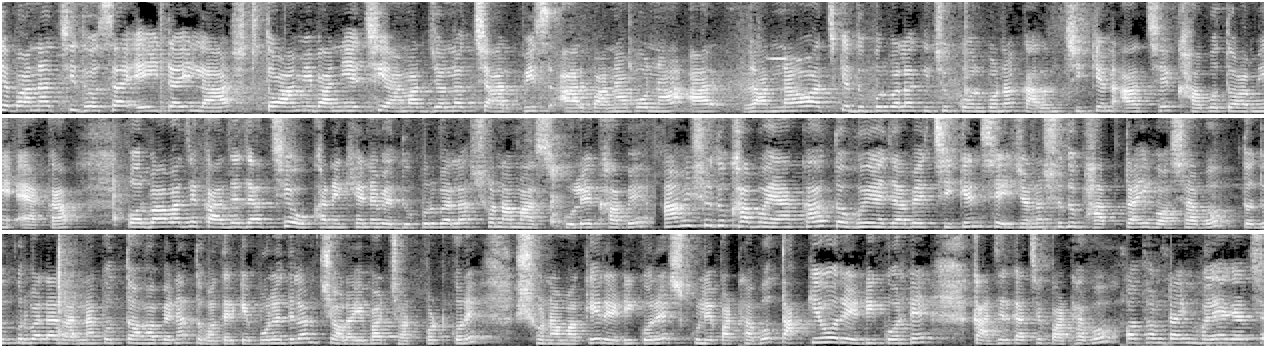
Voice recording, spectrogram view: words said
যে বানাচ্ছি ধোসা, এইটাই লাস্ট তো আমি বানিয়েছি আমার জন্য চার পিস আর বানাবো না, আর রান্নাও আজকে দুপুরবেলা কিছু করব না, কারণ চিকেন আছে, খাব তো আমি একা। ওর বাবা যে কাজে যাচ্ছে, ওখানে খেয়ে নেবে দুপুরবেলা, সোনা সোনামা স্কুলে খাবে। আমি শুধু খাব একা, তো হয়ে যাবে চিকেন সেই জন্য শুধু ভাতটাই বসাবো। তো দুপুরবেলা রান্না করতে হবে না, তোমাদেরকে বলে দিলাম, চলো এবার ঝটপট করে সোনামাকে রেডি করে স্কুলে পাঠাবো, তাকেও রেডি করে কাজের কাছে পাঠাবো। প্রথম টাইম হয়ে গেছে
